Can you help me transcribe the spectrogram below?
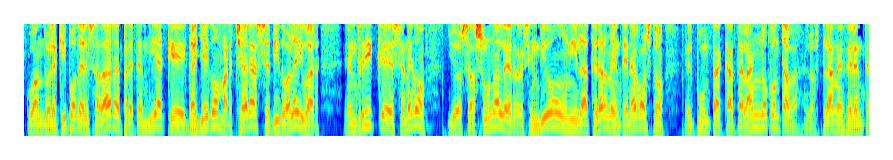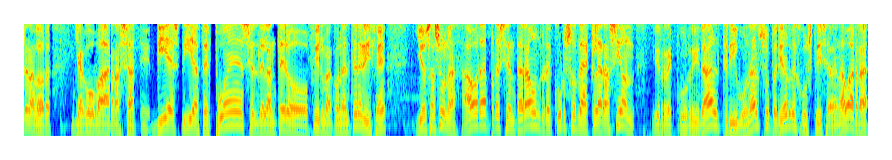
cuando el equipo del Sadar pretendía que Gallego marchara cedido a Leibar. Enrique se negó y Osasuna le rescindió unilateralmente en agosto, el punta catalán no contaba en los planes del entrenador Yagoba Arrasate. Diez días después, el delantero firma con el Tenerife y Osasuna ahora presentará un recurso de aclaración y recurrirá al Tribunal Superior de Justicia de Navarra.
